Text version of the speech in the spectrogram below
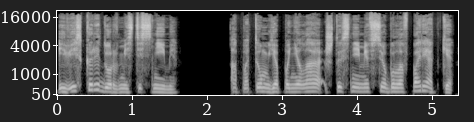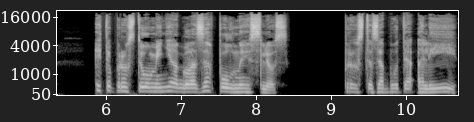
и весь коридор вместе с ними. А потом я поняла, что с ними все было в порядке. Это просто у меня глаза полные слез. Просто забота Алии,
